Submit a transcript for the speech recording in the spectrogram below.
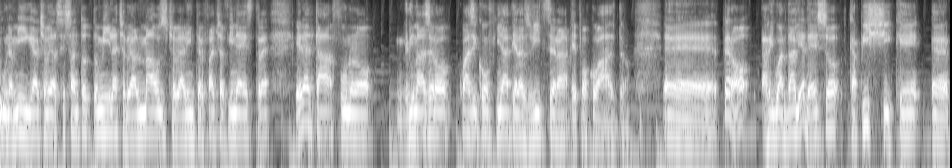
una Amiga, aveva 68.000, aveva il mouse, aveva l'interfaccia finestre, in realtà realtà furono rimasero quasi confinati alla Svizzera e poco altro. Eh, però a riguardarli adesso capisci che eh,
